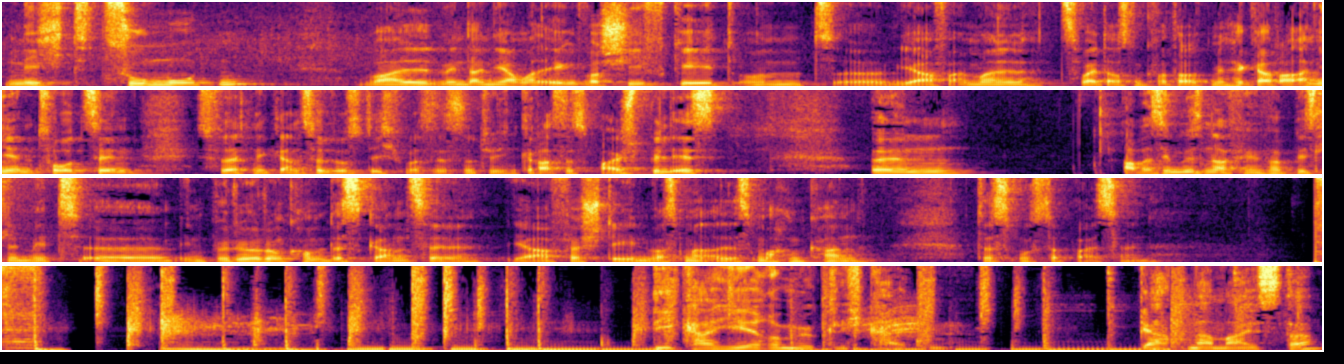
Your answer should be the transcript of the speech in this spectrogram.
nicht zumuten, weil wenn dann ja mal irgendwas schief geht und äh, ja auf einmal 2000 Quadratmeter Geranien tot sind, ist vielleicht nicht ganz so lustig, was jetzt natürlich ein krasses Beispiel ist. Ähm, aber sie müssen auf jeden Fall ein bisschen mit äh, in Berührung kommen, das Ganze, ja, verstehen, was man alles machen kann. Das muss dabei sein. Die Karrieremöglichkeiten. Gärtnermeister,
